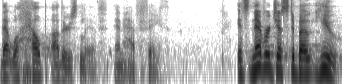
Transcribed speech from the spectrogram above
that will help others live and have faith. It's never just about you.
